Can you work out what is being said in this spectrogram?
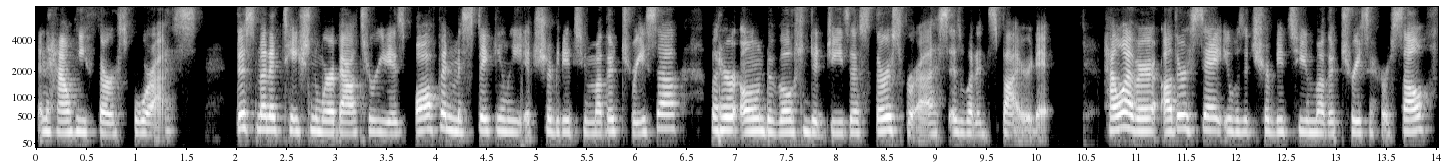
and how he thirsts for us. This meditation we're about to read is often mistakenly attributed to Mother Teresa, but her own devotion to Jesus' thirst for us is what inspired it. However, others say it was attributed to Mother Teresa herself.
